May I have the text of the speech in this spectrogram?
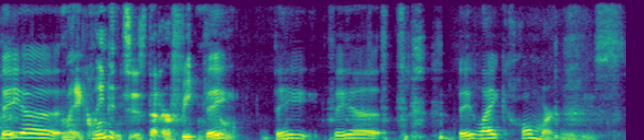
they uh my acquaintances that are female, they they they uh they like Hallmark movies.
